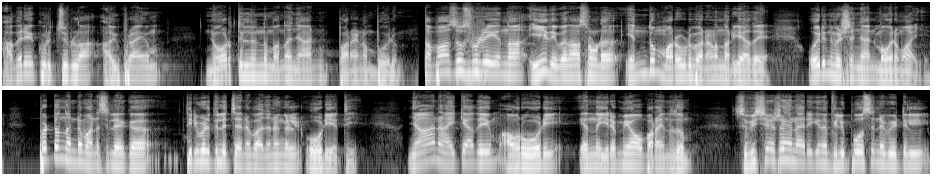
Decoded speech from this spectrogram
അവരെക്കുറിച്ചുള്ള അഭിപ്രായം നോർത്തിൽ നിന്നും വന്ന ഞാൻ പറയണം പോലും. സഭാ ശുശ്രൂഷ ചെയ്യുന്ന ഈ ദേവദാസനോട് എന്തും മറുപടി പറയണമെന്നറിയാതെ ഒരു നിമിഷം ഞാൻ മൗനമായി. പെട്ടെന്ന് എന്റെ മനസ്സിലേക്ക് തിരുവഴുത്തിലെ ചില വചനങ്ങൾ ഓടിയെത്തി. ഞാൻ അയക്കാതെയും അവർ ഓടി എന്ന് ഇരമ്യാവ് പറയുന്നതും സുവിശേഷകനായിരിക്കുന്ന ഫിലിപ്പോസിന്റെ വീട്ടിൽ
